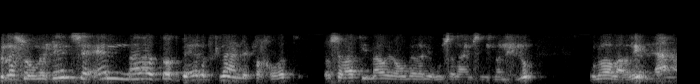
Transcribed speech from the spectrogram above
בגלל שהוא מבין שאין מה לעשות בארץ כנען לפחות, לא שמעתי מה הוא אומר על ירושלים של זמננו, הוא לא אמר לי. למה?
